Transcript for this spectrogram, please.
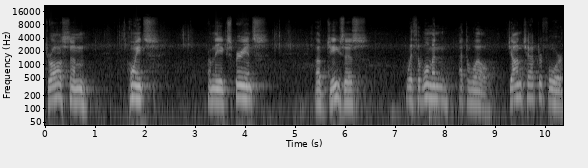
draw some points from the experience of Jesus with the woman at the well. John chapter 4.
